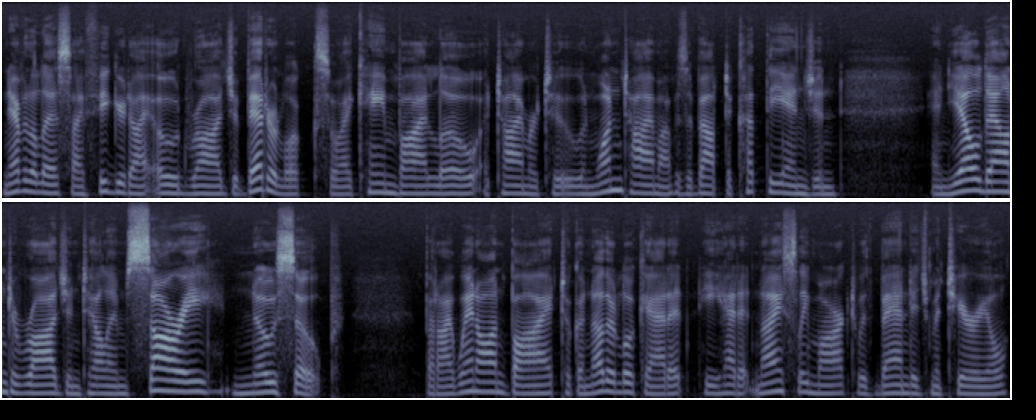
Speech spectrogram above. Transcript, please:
Nevertheless, I figured I owed Roj a better look, so I came by low a time or two, and one time I was about to cut the engine and yell down to Roj and tell him, Sorry, no soap. But I went on by, took another look at it. He had it nicely marked with bandage material.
